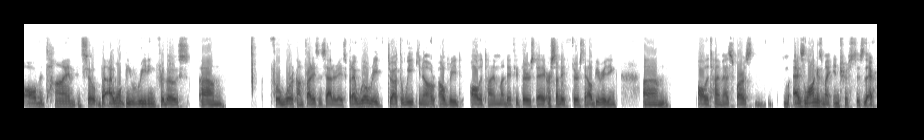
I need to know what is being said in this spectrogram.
all the time, and so, but I won't be reading for those um, for work on Fridays and Saturdays. But I will read throughout the week. You know, I'll, I'll read all the time, Monday through Thursday, or Sunday through Thursday. I'll be reading um, all the time, as far as as long as my interest is there.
